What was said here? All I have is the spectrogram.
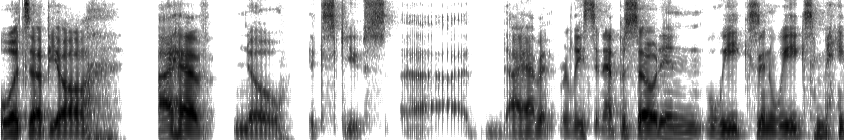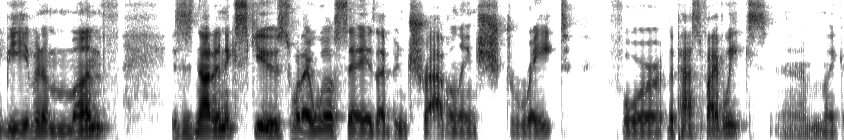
What's up, y'all? I have no excuse. Uh, I haven't released an episode in weeks and weeks, maybe even a month. This is not an excuse. What I will say is I've been traveling straight for the past five weeks. Um, like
